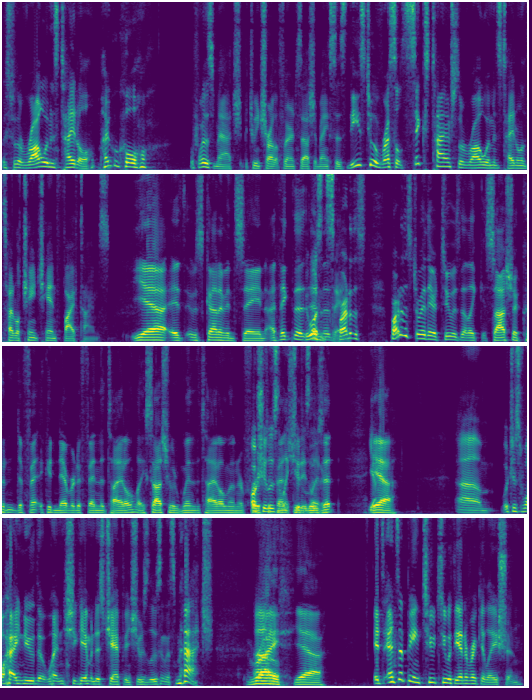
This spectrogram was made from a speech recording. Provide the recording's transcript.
was for the Raw Women's title. Michael Cole. Before this match between Charlotte Flair and Sasha Banks says these two have wrestled six times for the Raw Women's title and the title changed hand five times. Yeah, it, it was kind of insane. I think that part of the part of the story there too is that like Sasha couldn't defend, could never defend the title. Like Sasha would win the title, and then her first Oh, she'd it, defense like, she'd lose later. it. Yeah. um, which is why I knew that when she came in as champion, she was losing this match. right. yeah. It ends up being 2 2 at the end of regulation.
